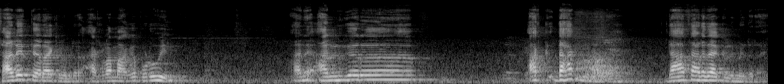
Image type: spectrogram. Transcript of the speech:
साडे तेरा किलोमीटर. आकडा मागं पुढं होईल. आणि अनगर अक दहा किलोमीटर आहे. दहा साडे दहा किलोमीटर आहे.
